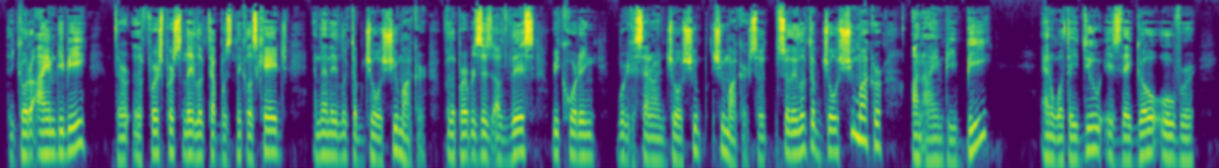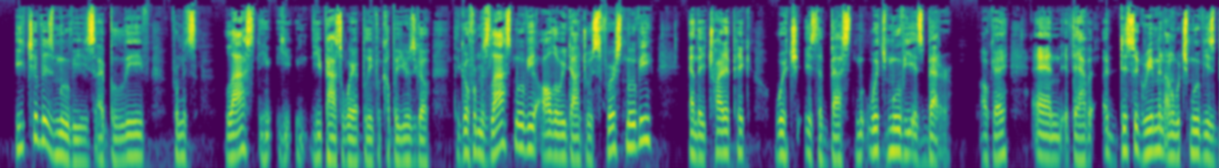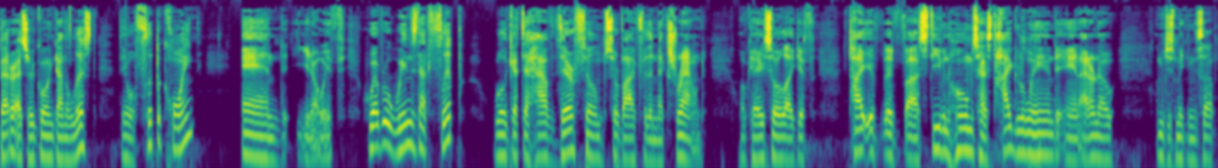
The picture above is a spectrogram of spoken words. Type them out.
They go to IMDb. The, the first person they looked up was Nicolas Cage, and then they looked up Joel Schumacher. For the purposes of this recording, we're going to center on Joel Schumacher. So, so they looked up Joel Schumacher on IMDb, and what they do is they go over each of his movies, I believe, from his last, he, he, passed away, I believe, a couple years ago. They go from his last movie all the way down to his first movie, and they try to pick which is the best, which movie is better. Okay. And if they have a disagreement on which movie is better as they're going down the list, they will flip a coin. And, you know, if whoever wins that flip will get to have their film survive for the next round. Okay. So like if, if, if uh, Steven Holmes has Tigerland and I don't know, I'm just making this up.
